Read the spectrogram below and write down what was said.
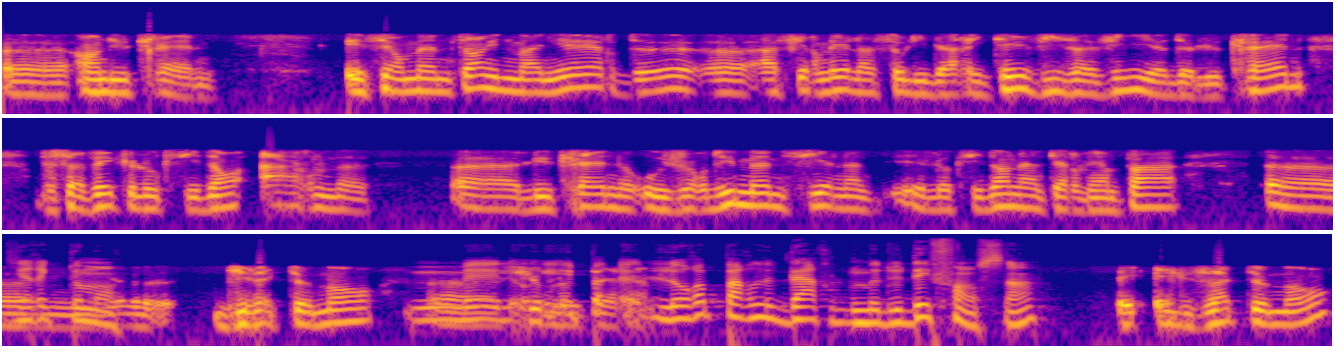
en Ukraine. Et c'est en même temps une manière de affirmer la solidarité vis-à-vis de l'Ukraine. Vous savez que l'Occident arme l'Ukraine aujourd'hui, même si l'Occident n'intervient pas directement. directement Mais l'Europe parle d'armes de défense, hein Exactement.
